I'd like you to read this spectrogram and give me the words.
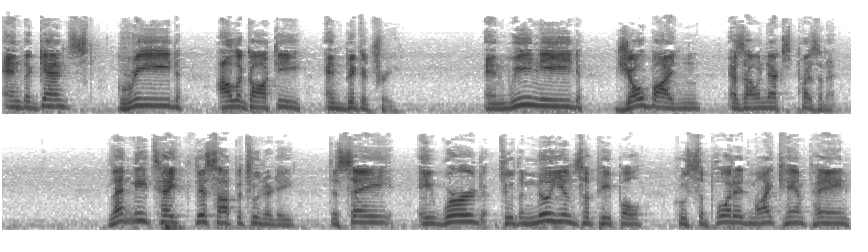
and against greed, oligarchy, and bigotry. And we need Joe Biden as our next president. Let me take this opportunity to say a word to the millions of people who supported my campaign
